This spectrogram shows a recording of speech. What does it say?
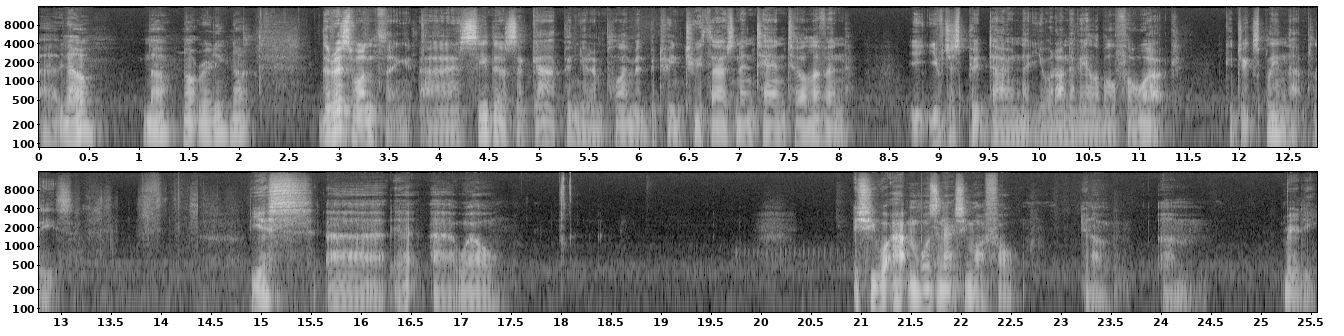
Uh, no, no, not really, no. There is one thing. I see there's a gap in your employment between 2010 to 11. Y- You've just put down that you were unavailable for work. Could you explain that, please? Yes, uh, yeah, uh, well. You see, what happened wasn't actually my fault, you know, um, really.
